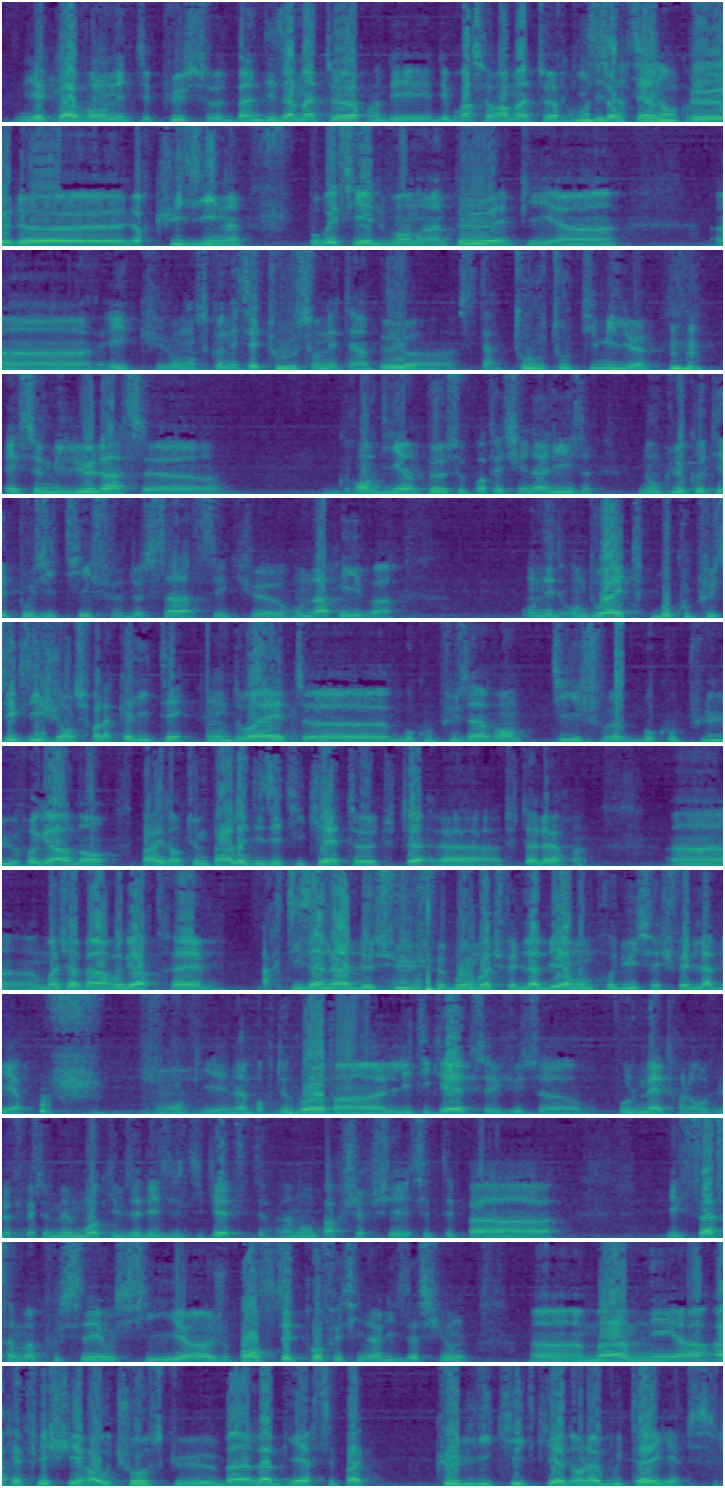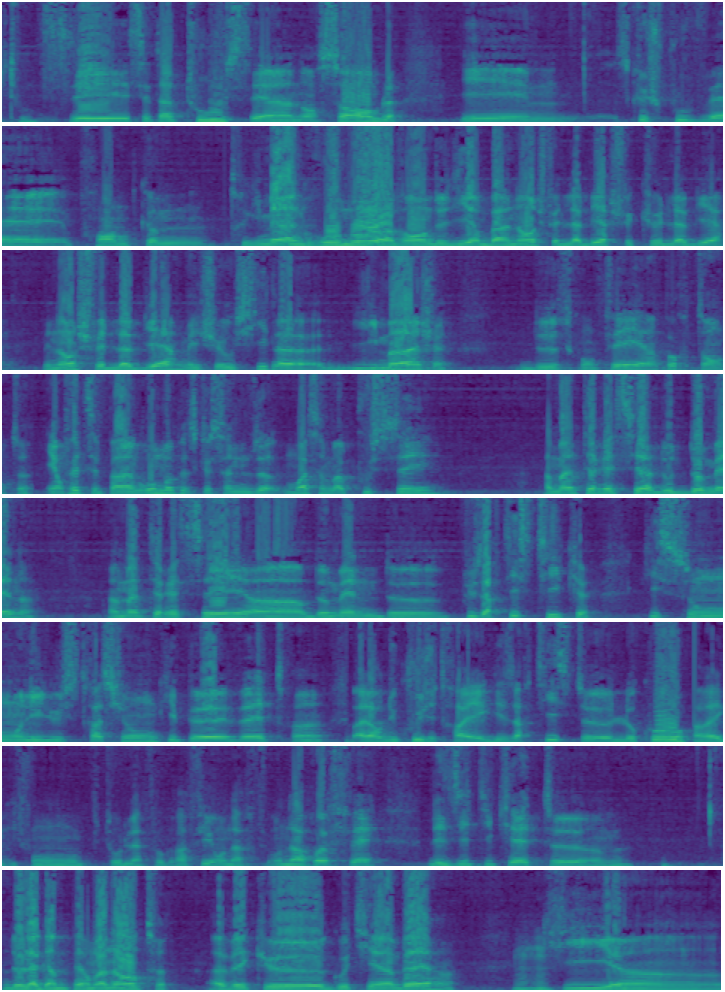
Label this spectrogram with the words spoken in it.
C'est-à-dire qu'avant, on était plus euh, ben, des amateurs, des, des brasseurs amateurs Vraiment qui sortaient un quoi. peu de leur cuisine pour essayer de vendre un peu. Et puis, euh, euh, et qu'on se connaissait tous. On était un peu, euh, c'était un tout, tout petit milieu. Mhm. Et ce milieu-là se grandit un peu, se professionnalise. Donc le côté positif de ça, c'est qu'on arrive, on, doit être beaucoup plus exigeant sur la qualité. On doit être euh, beaucoup plus inventif, euh, beaucoup plus regardant. Par exemple, tu me parlais des étiquettes euh, tout à, à l'heure. Moi, j'avais un regard très artisanal dessus. Je fais bon, bah, je fais de la bière, mon produit, c'est je fais de la bière. Bon, puis n'importe quoi. Enfin, l'étiquette, c'est juste, faut le mettre, alors je le fais. C'est même moi qui faisais les étiquettes. C'était vraiment pas recherché. C'était pas. Et ça, ça m'a poussé aussi. je pense cette professionnalisation euh, m'a amené à, à réfléchir à autre chose que ben la bière, c'est pas que le liquide qu'il y a dans la bouteille. C'est tout. C'est un tout, c'est un ensemble. Et ce que je pouvais prendre comme entre guillemets un gros mot avant de dire bah non je fais de la bière, je fais que de la bière. Mais non je fais de la bière, mais j'ai aussi l'image de ce qu'on fait est importante. Et en fait c'est pas un gros mot parce que ça nous a, moi ça m'a poussé à m'intéresser à d'autres domaines, à m'intéresser à un domaine de plus artistique qui sont l'illustration, qui peuvent être. euh, Alors du coup, j'ai travaillé avec des artistes euh, locaux, pareil, qui font plutôt de l'infographie. On a on a refait les étiquettes euh, de la gamme permanente avec Gauthier Imbert, Mhm. qui euh,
